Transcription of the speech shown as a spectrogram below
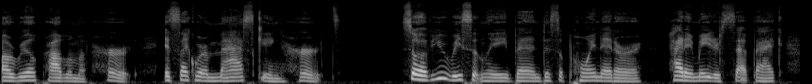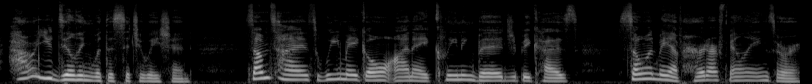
a real problem of hurt. It's like we're masking hurt. So, have you recently been disappointed or had a major setback? How are you dealing with the situation? Sometimes we may go on a cleaning binge because someone may have hurt our feelings or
